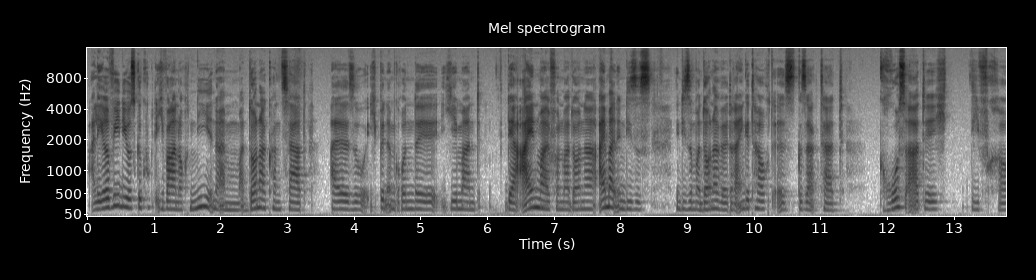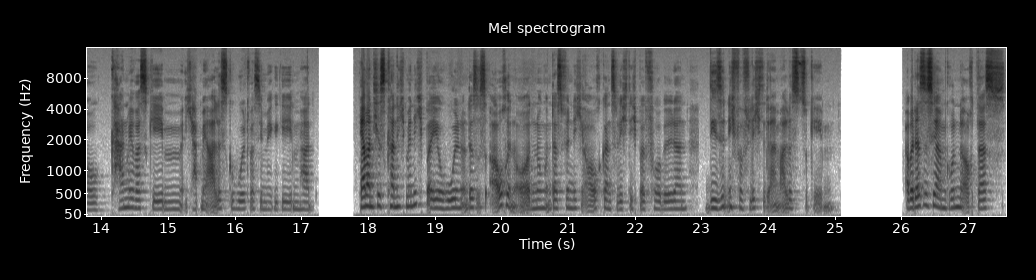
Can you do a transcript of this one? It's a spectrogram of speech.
alle ihre Videos geguckt. Ich war noch nie in einem Madonna-Konzert. Also ich bin im Grunde jemand, der einmal von Madonna, einmal in, dieses, in diese Madonna-Welt reingetaucht ist, gesagt hat, großartig, die Frau kann mir was geben. Ich habe mir alles geholt, was sie mir gegeben hat. Ja, manches kann ich mir nicht bei ihr holen und das ist auch in Ordnung und das finde ich auch ganz wichtig bei Vorbildern. Die sind nicht verpflichtet, einem alles zu geben. Aber das ist ja im Grunde auch das,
